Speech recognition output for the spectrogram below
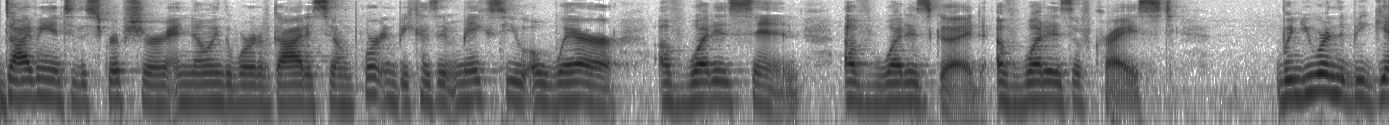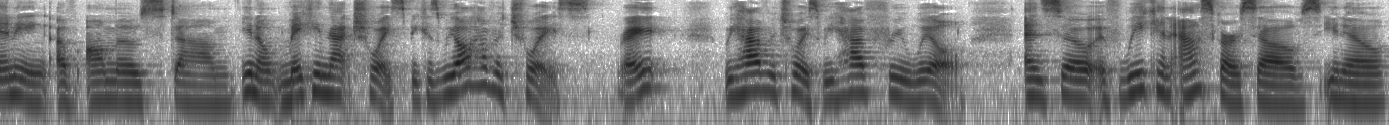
diving into the scripture and knowing the word of god is so important because it makes you aware of what is sin of what is good of what is of christ. When you are in the beginning of almost um, you know making that choice because we all have a choice right? We have a choice. We have free will. And so if we can ask ourselves you know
